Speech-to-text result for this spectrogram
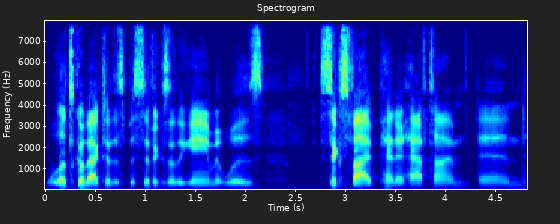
let's go back to the specifics of the game. It was six five Penn at halftime, and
